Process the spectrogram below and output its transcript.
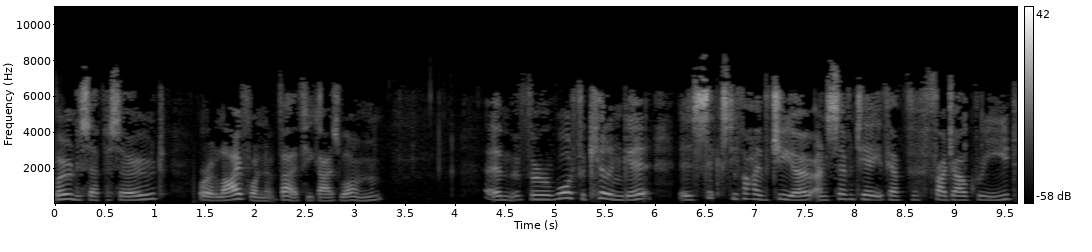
bonus episode, or a live one at that if you guys want. Um, the reward for killing it is 65 geo and 78 if you have the fragile greed,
